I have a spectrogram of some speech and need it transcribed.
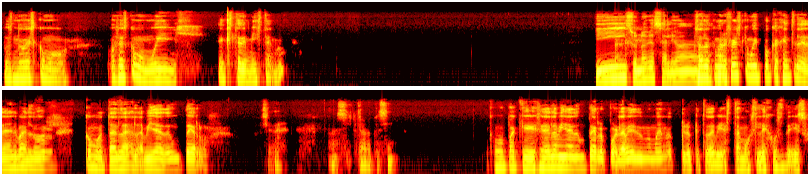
pues no es como. O sea, es como muy extremista, ¿no? Y su novia salió a... O sea, lo que me refiero es que muy poca gente le da el valor como tal a la vida de un perro. O sea... Ah, sí, claro que sí. Como para que sea la vida de un perro por la vida de un humano, creo que todavía estamos lejos de eso.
